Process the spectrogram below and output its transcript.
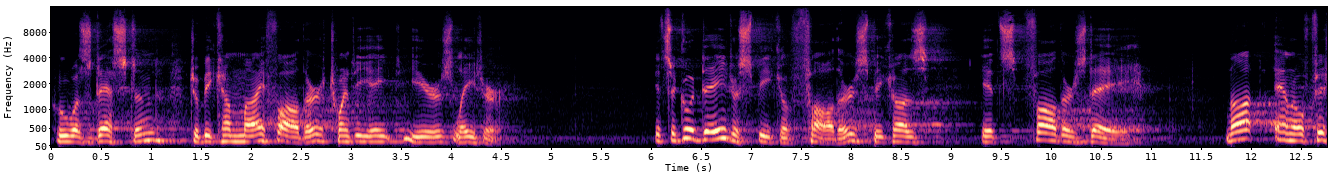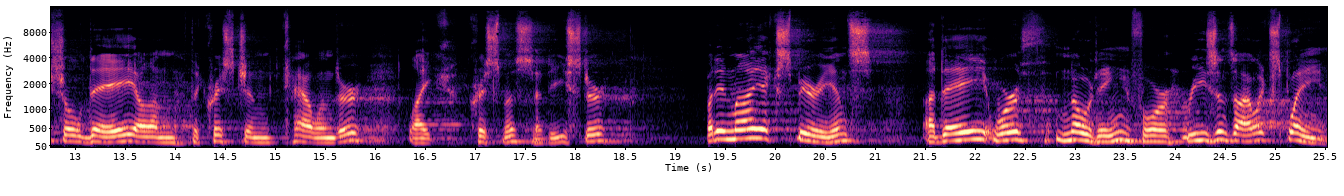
who was destined to become my father 28 years later. It's a good day to speak of fathers because it's Father's Day not an official day on the Christian calendar like Christmas and Easter, but in my experience, a day worth noting for reasons I'll explain.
